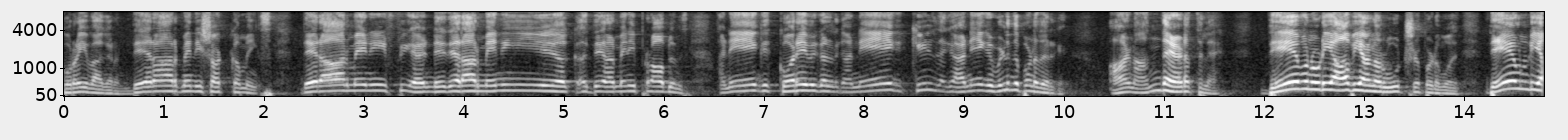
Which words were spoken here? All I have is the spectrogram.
குறைவாகிறான் there are many shortcomings there are many there are many there are many problems அநேக குறைவுகள் இருக்குது அநேக கீழ் அநேக விழுந்து போனது இருக்குது ஆனால் அந்த இடத்துல தேவனுடைய ஆவியானவர் ஊற்றப்படும் போது தேவனுடைய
